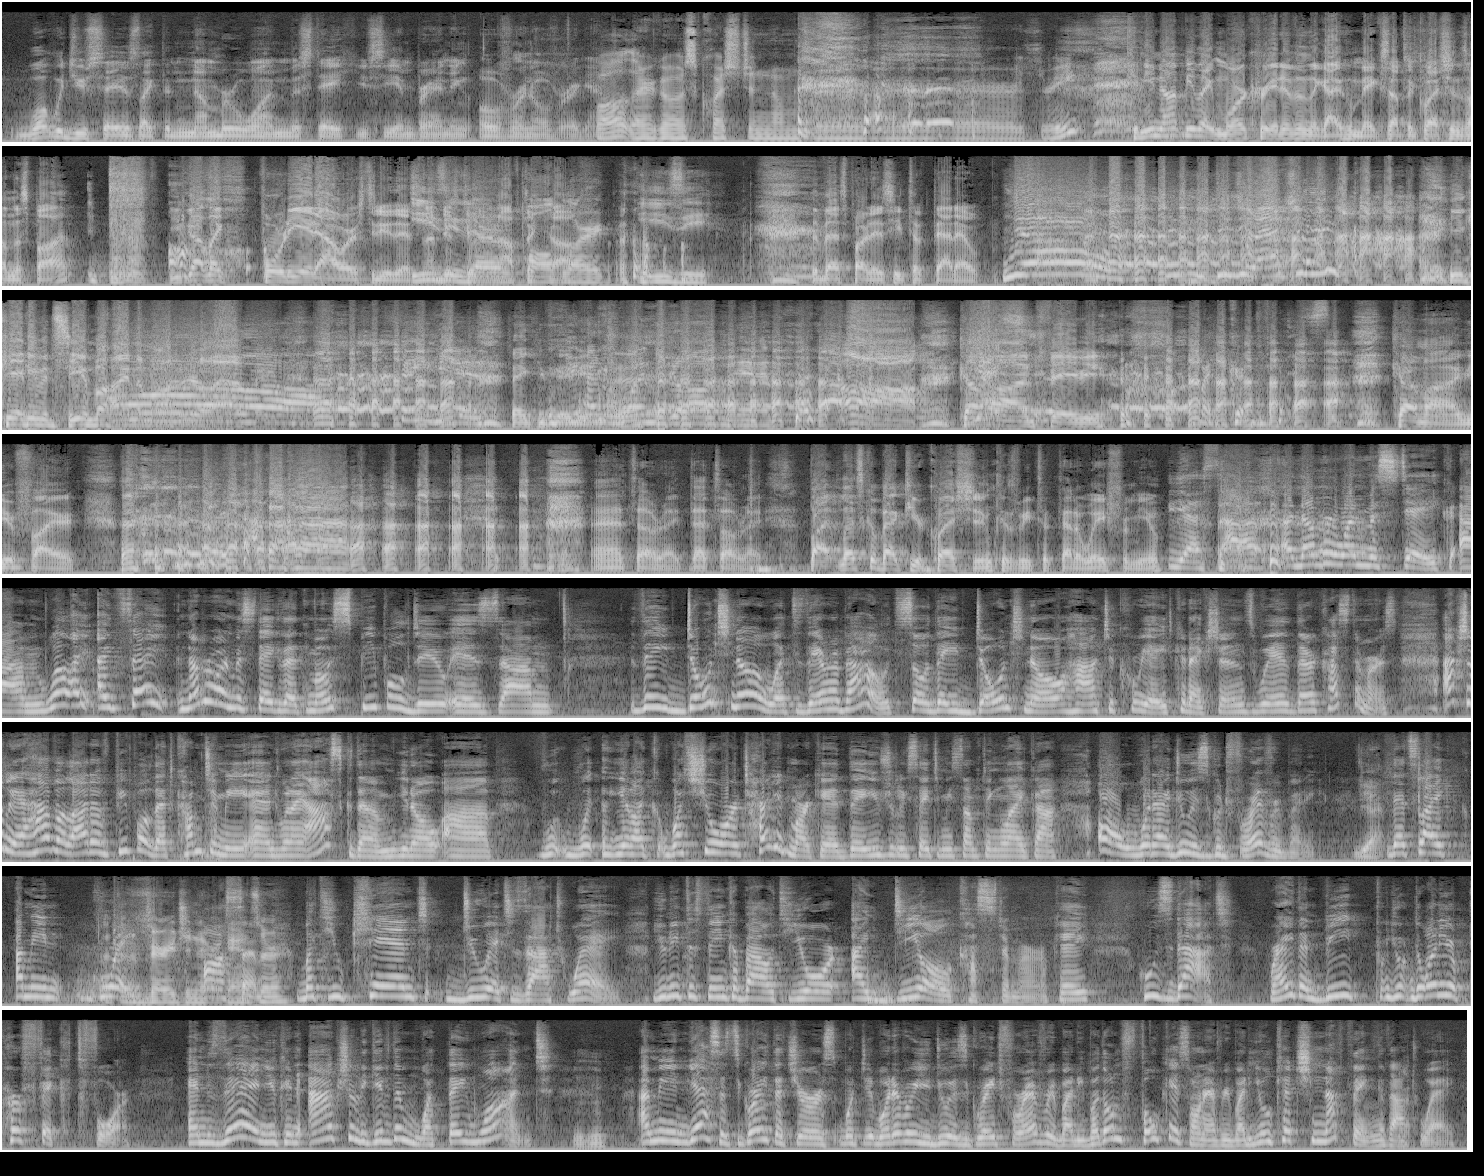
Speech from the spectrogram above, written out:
what would you say is like the number one mistake you see in branding over and over again? Well, there goes question number three. Can you not be like more creative than the guy who makes up the questions on the spot? you got like 48 hours to do this. and I'm Easy just doing it there, off the Paul cuff. Blart. Easy. The best part is he took that out. No! Did you actually? you can't even see him behind the monitor laughing. Fabian. Thank you, You had one job, man. Ah, come on, baby. come on, you're fired. That's all right. That's all right. But let's go back to your question because we took that away from you. Yes, uh, a number one mistake. Um, well, I, I'd say number one mistake that most people do is um, they don't know what they're about. So they don't know how to create connections with their customers. Actually, I have a lot of people that come to me, and when I ask them, you know, uh, w- w- you know, like, what's your target market? They usually say to me something like, uh, "Oh, what I do is good for everybody." Yeah. That's like, I mean, great. very generic awesome. answer. But you can't do it that way. You need to think about your ideal customer, okay? Who's that, right? And be the one you're perfect for. And then you can actually give them what they want. I mean, yes, it's great that yours, what, whatever you do is great for everybody, but don't focus on everybody. You'll catch nothing that way.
